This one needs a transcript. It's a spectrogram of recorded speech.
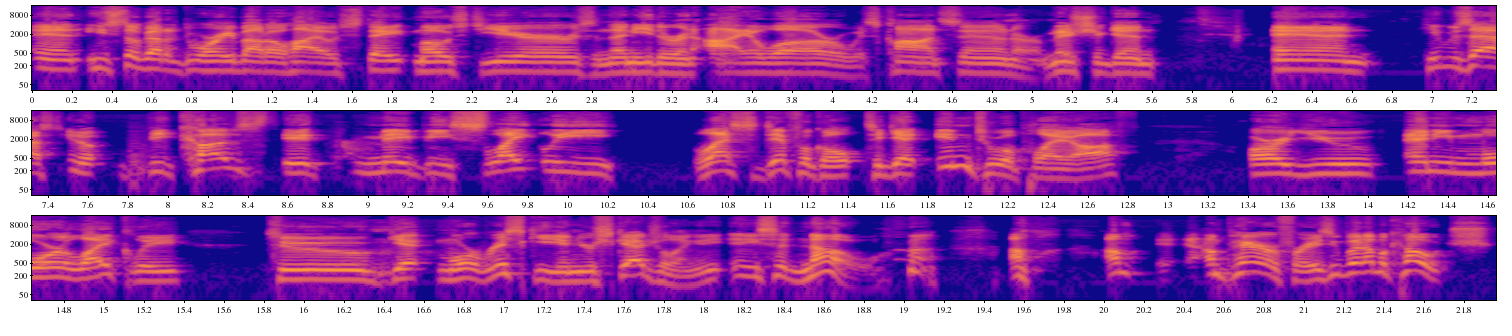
and he's still got to worry about Ohio State most years, and then either in Iowa or Wisconsin or Michigan. And he was asked, you know, because it may be slightly less difficult to get into a playoff? Are you any more likely to get more risky in your scheduling? And he said, No. I'm, I'm, I'm paraphrasing, but I'm a coach.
